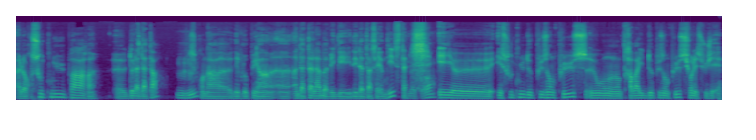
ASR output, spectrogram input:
Alors soutenu par euh, de la data, mhm. puisqu'on a développé un, un, data lab avec des, des data scientists, et, euh, et, soutenu de plus en plus, euh, on travaille de plus en plus sur les sujets,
